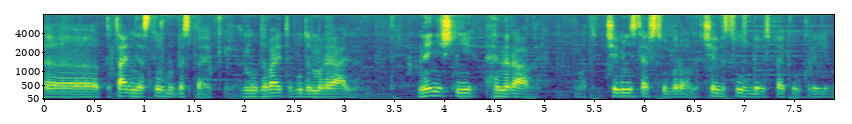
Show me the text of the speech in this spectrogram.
е, питання Служби безпеки. Ну давайте будемо реальними. Нинішні генерали, от, чи в Міністерстві оборони, чи в Службі безпеки України,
